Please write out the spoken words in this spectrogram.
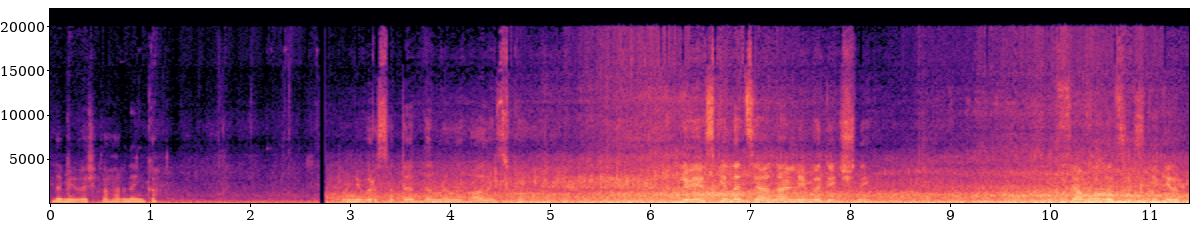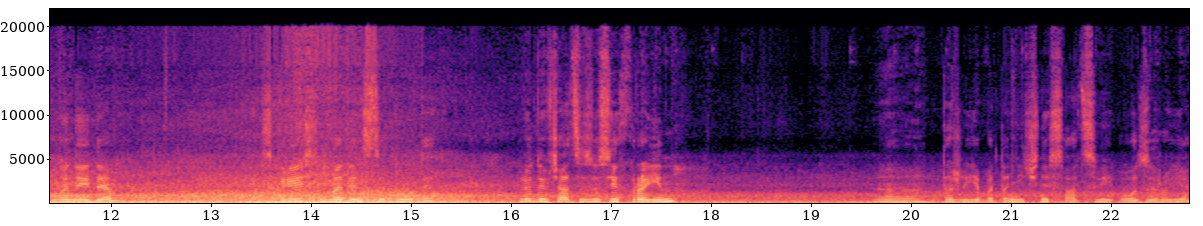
Домівочка гарненька. Університет Данили Галицького. Львівський національний медичний. Вся вулиця, скільки ми не йдемо. Скрізь медінститути. Люди вчаться з усіх країн. Навіть є ботанічний сад, свій озеро є.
